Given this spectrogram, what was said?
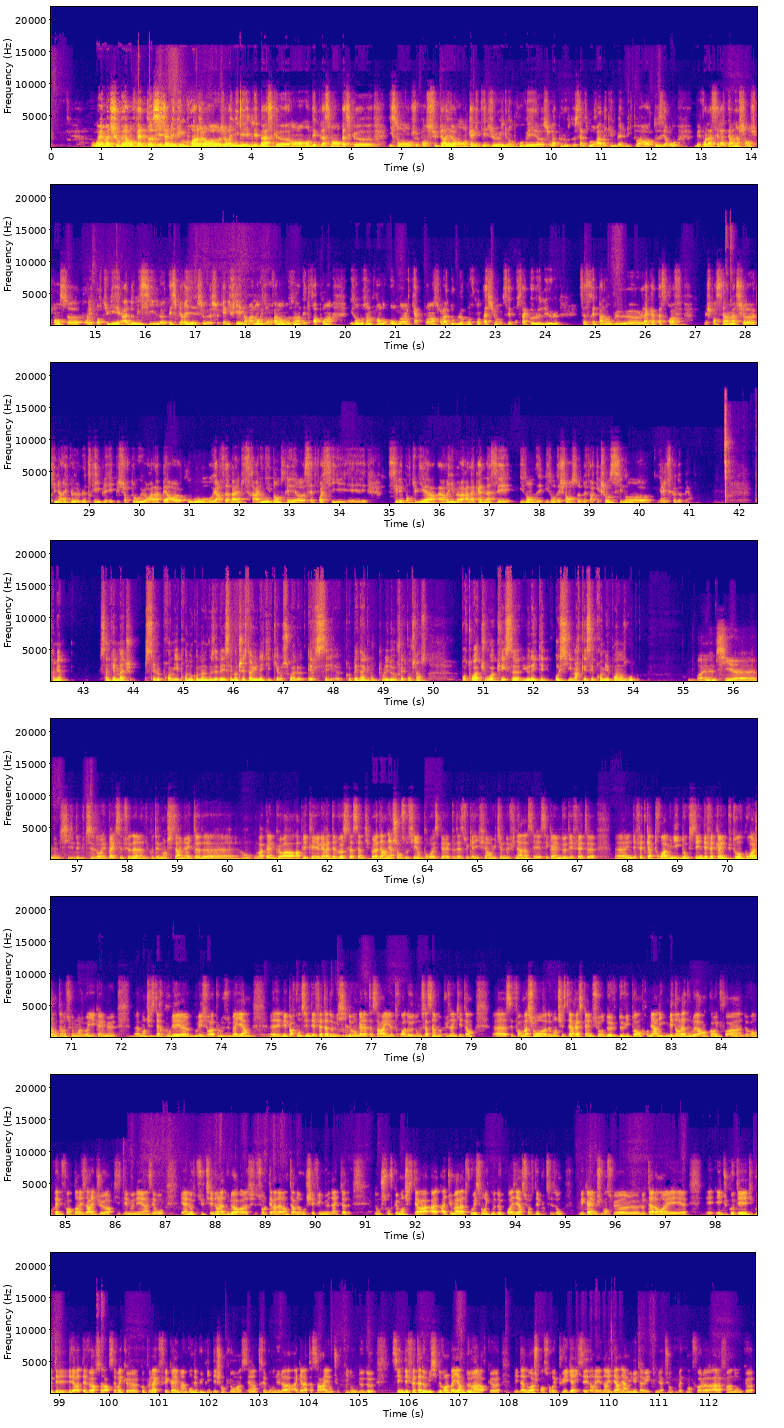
Ouais, match ouvert. En fait, euh, si j'avais qu'une croix, j'aurais mis les, Basques euh, en, déplacement parce que ils sont, je pense, supérieurs en qualité de jeu. Ils l'ont prouvé euh, sur la pelouse de Salzbourg avec une belle victoire 2-0. Mais voilà, c'est la dernière chance, je pense, pour les Portugais à domicile d'espérer se, qualifier. Normalement, ils ont vraiment besoin des trois points. Ils ont besoin de prendre au moins quatre points sur la double confrontation. C'est pour ça que le nul, ça serait pas non plus la catastrophe. Mais je pense que c'est un match euh, qui mérite le, triple. Et puis surtout, il y aura la paire euh, Kubo-Oyarzabal qui sera alignée d'entrée euh, cette fois-ci. Et si les Portugais arrivent à la cadenasser, ils ont des, ils ont des chances de faire quelque chose. Sinon, ils risquent de perdre. Très bien. Cinquième match. C'est le premier prono commun que vous avez. C'est Manchester United qui reçoit le FC Copenhague. Donc tous les deux, vous faites confiance. Pour toi, tu vois Chris, United aussi marquer ses premiers points dans ce groupe? Ouais, même si, euh, même si le début de saison n'est pas exceptionnel hein, du côté de Manchester United, euh, on, va quand même que rappeler que les, Red Devils, là, c'est un petit peu la dernière chance aussi hein, pour espérer peut-être se qualifier en huitième de finale. Hein. c'est, quand même deux défaites, euh, une défaite 4-3 à Munich, donc c'était une défaite quand même plutôt encourageante, parce que moi je voyais quand même Manchester couler, couler sur la pelouse du Bayern. mais par contre, c'est une défaite à domicile devant Galatasaray 3-2, donc ça c'est un peu plus inquiétant. cette formation de Manchester reste quand même sur deux, deux, victoires en première ligue, mais dans la douleur, encore une fois, devant Brentford dans les arrêts de jeu alors qu'ils étaient menés 1-0 et un autre succès dans la douleur euh, sur le terrain de la lanterne rouge Sheffield United. Donc je trouve que Manchester a, du mal à trouver son rythme de croisière sur ce début de saison, mais quand même je pense que le, talent est, du, côté, du côté des Red Devers. Alors c'est vrai que Copenhague fait quand même un bon début de Ligue des Champions, hein. c'est un très bon nul à, Galatasaray en Turquie, donc 2-2. C'est une défaite à domicile devant le Bayern 2-1, alors que les Danois je pense auraient pu égaliser dans les, dernières minutes avec une action complètement folle euh, à la fin. Donc, euh,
